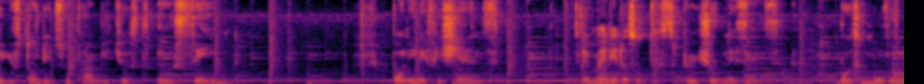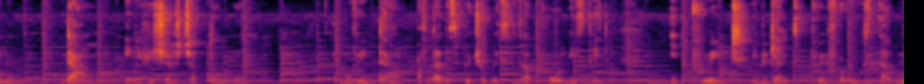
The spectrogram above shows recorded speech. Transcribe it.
Or you've turned it to probably just a saying? Paul in Ephesians reminded us of the spiritual blessings. But moving down in Ephesians chapter 1, moving down after the spiritual blessings that Paul listed, he prayed, he began to pray for us that we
